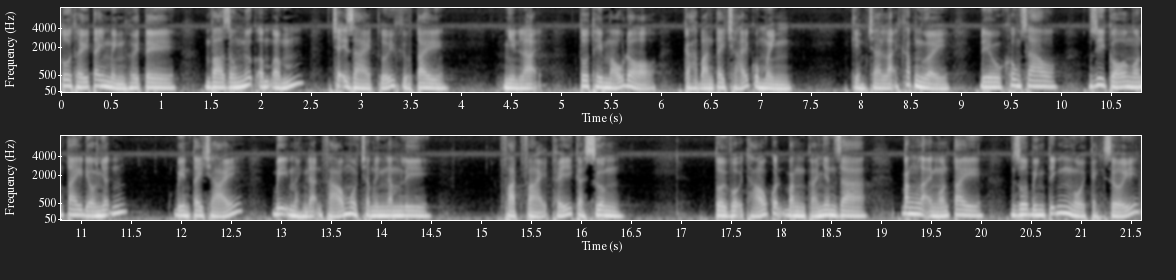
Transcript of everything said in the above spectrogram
Tôi thấy tay mình hơi tê và dòng nước ấm ấm chạy dài tới khỉu tay. Nhìn lại, tôi thấy máu đỏ cả bàn tay trái của mình. Kiểm tra lại khắp người đều không sao, duy có ngón tay đeo nhẫn. Bên tay trái bị mảnh đạn pháo 105 ly. Phạt phải thấy cả xương. Tôi vội tháo quận băng cá nhân ra, băng lại ngón tay rồi bình tĩnh ngồi cảnh giới.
